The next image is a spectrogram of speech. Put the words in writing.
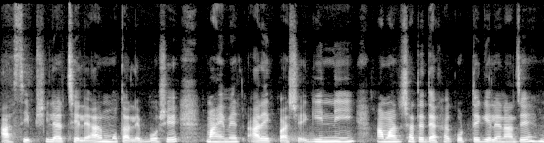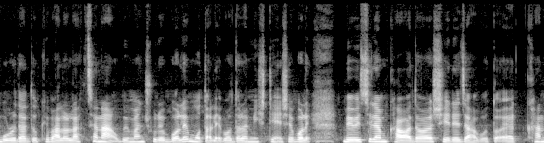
আসিফ শিলার ছেলে আর মোতালেব বসে মাহিমের আরেক পাশে। গিন্নি, আমার সাথে দেখা করতে গেলে না যে বুড়ো দাদুকে ভালো লাগছে না? অভিমান সুরে বলে, মোতালেব অদরা মিষ্টি এসে বলে, ভেবেছিলাম খাওয়া দাওয়া সেরে যাব, তো একখান,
